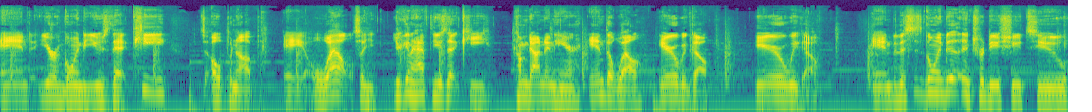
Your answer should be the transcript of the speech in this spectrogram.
and you're going to use that key to open up a well. So you're gonna have to use that key, come down in here in the well. Here we go. Here we go. And this is going to introduce you to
